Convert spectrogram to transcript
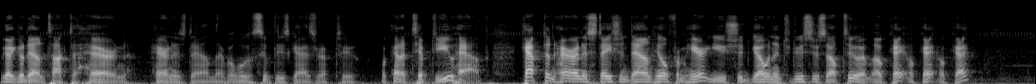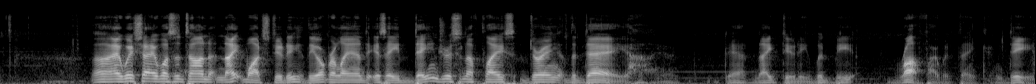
We gotta go down and talk to Hearn. Hearn is down there, but we'll see what these guys are up to. What kind of tip do you have? Captain Heron is stationed downhill from here. You should go and introduce yourself to him. Okay, okay, okay. Uh, I wish I wasn't on night watch duty. The Overland is a dangerous enough place during the day. Yeah, night duty would be rough, I would think, indeed.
